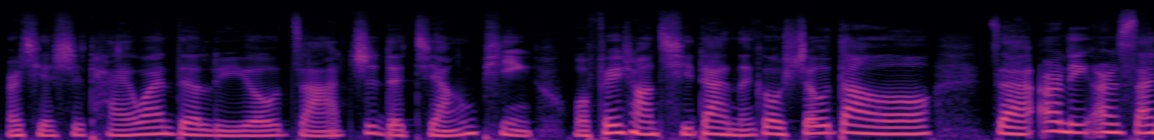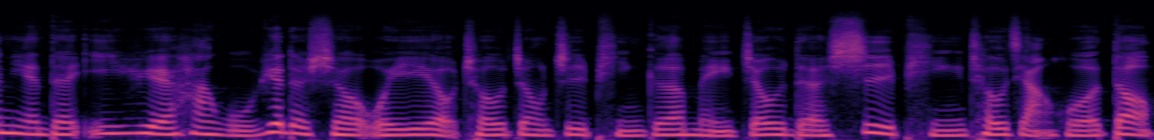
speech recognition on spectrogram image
而且是台湾的旅游杂志的奖品，我非常期待能够收到哦。在二零二三年的一月和五月的时候，我也有抽中志平哥每周的视频抽奖活动，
